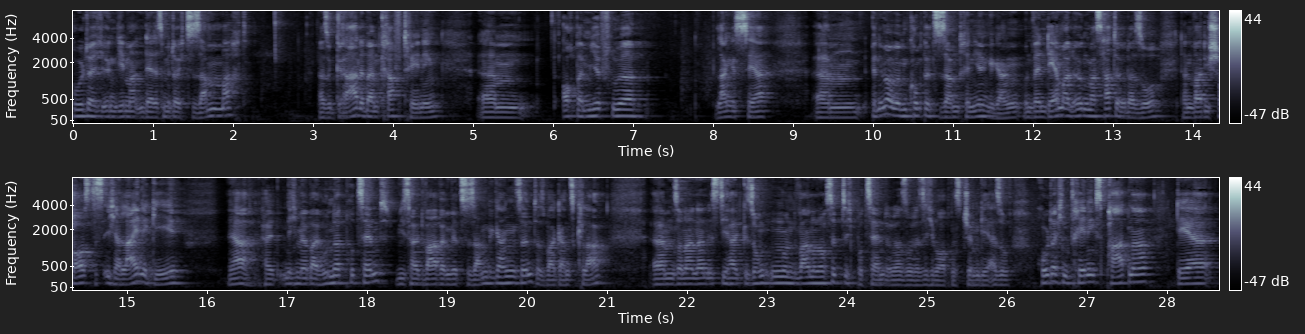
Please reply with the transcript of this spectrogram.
holt euch irgendjemanden, der das mit euch zusammen macht. Also gerade beim Krafttraining, ähm, auch bei mir früher, lang ist her, ähm, bin immer mit einem Kumpel zusammen trainieren gegangen und wenn der mal irgendwas hatte oder so, dann war die Chance, dass ich alleine gehe, ja, halt nicht mehr bei 100 Prozent, wie es halt war, wenn wir zusammengegangen sind, das war ganz klar, ähm, sondern dann ist die halt gesunken und war nur noch 70 Prozent oder so, dass ich überhaupt ins Gym gehe. Also holt euch einen Trainingspartner, der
